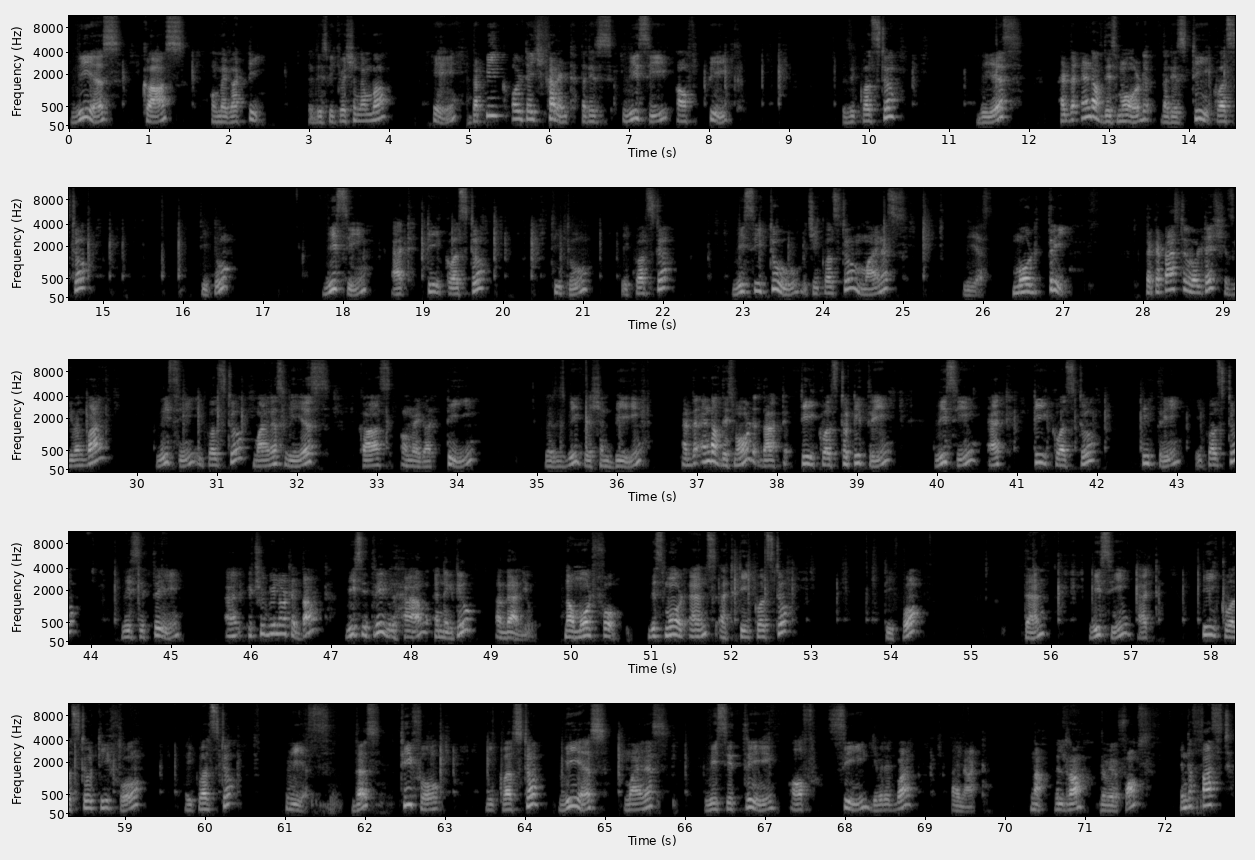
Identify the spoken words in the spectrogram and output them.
Vs cos omega t. This is equation number A. The peak voltage current that is Vc of peak is equals to Vs at the end of this mode that is t equals to T2, Vc at T equals to T2 equals to Vc2 which equals to minus Vs. Mode 3. The capacitor voltage is given by Vc equals to minus Vs cos omega t. Let this be equation B. At the end of this mode that t equals to T3, Vc at t equals to T3 equals to Vc3 and it should be noted that Vc3 will have a negative value. Now mode 4. This mode ends at t equals to T4. Then Vc at t equals to T4 equals to Vs. Thus T4 equals to Vs minus Vc3 of C divided by I naught. Now we'll draw the waveforms. In the first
